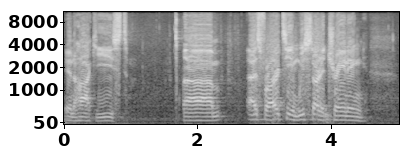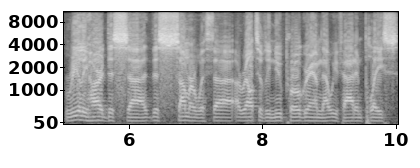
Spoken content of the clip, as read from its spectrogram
in Hockey East. Um, as for our team, we started training really hard this uh, this summer with uh, a relatively new program that we've had in place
